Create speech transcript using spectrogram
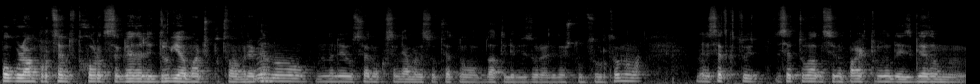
по-голям процент от хората са гледали другия матч по това време, Да. но нали, освен ако са нямали съответно два телевизора или нещо от сорта, но нали, след като след това да си направих труда да изгледам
